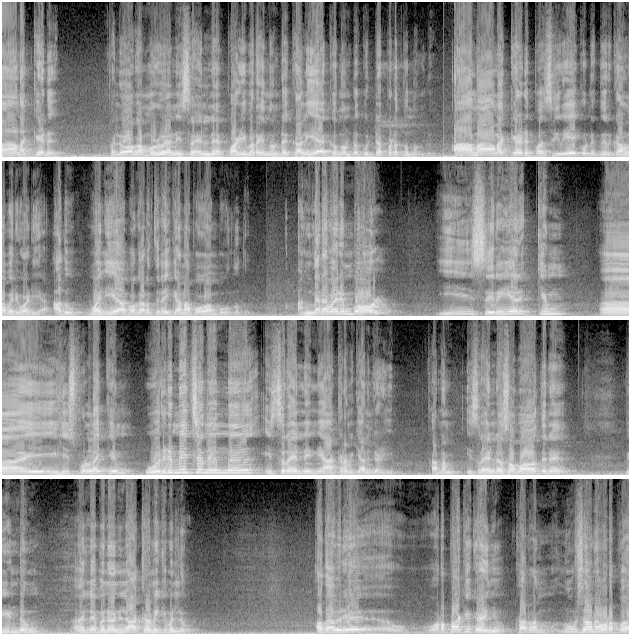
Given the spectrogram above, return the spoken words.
നാണക്കേട്. ഇപ്പോൾ ലോകം മുഴുവൻ ഇസ്രായേലിനെ പഴി പറയുന്നുണ്ട് കളിയാക്കുന്നുണ്ട് കുറ്റപ്പെടുത്തുന്നുണ്ട്. ആ നാണക്കേട് ഇപ്പോൾ സിറിയയെ കൊണ്ട് തീർക്കാനുള്ള പരിപാടിയാണ് അത് വലിയ അപകടത്തിലേക്കാണ് പോകാൻ പോകുന്നത്. അങ്ങനെ വരുമ്പോൾ ഈ സിറിയയ്ക്കും ഈ ഹിസ്ബുള്ളയ്ക്കും ഒരുമിച്ച് നിന്ന് ഇസ്രായേലിനെ ഇനി ആക്രമിക്കാൻ കഴിയും. കാരണം ഇസ്രായേലിന്റെ സ്വഭാവത്തിന് വീണ്ടും ലെബനോനിൽ ആക്രമിക്കുമല്ലോ. അതവർ ഉറപ്പാക്കി കഴിഞ്ഞു. കാരണം നൂറ് ശതമാനം ഉറപ്പ്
